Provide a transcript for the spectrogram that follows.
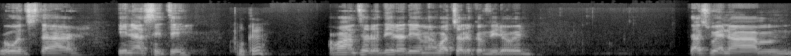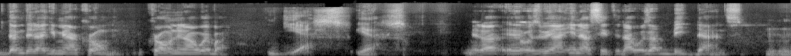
Roadstar, Inner City. Okay. I want to the other day, I watch a little video with that's when um them did I give me a crown. Crown in a Weber. Yes, yes. You know, it was we in inner city. That was a big dance. Mm-hmm.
